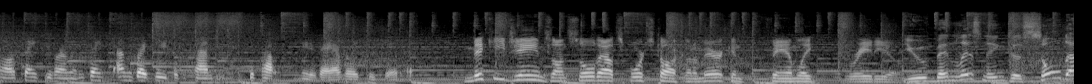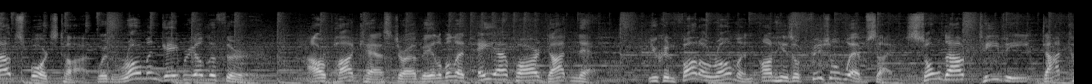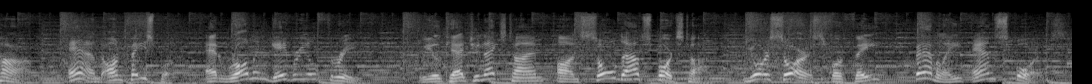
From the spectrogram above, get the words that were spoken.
Oh, thank you, Roman. Thank, I'm grateful you took the time to talk to me today. I really appreciate it. Mickie James on Sold Out Sports Talk on American Family Radio. You've been listening to Sold Out Sports Talk with Roman Gabriel III. Our podcasts are available at afr.net. You can follow Roman on his official website, soldouttv.com, and on Facebook at Roman Gabriel 3. We'll catch you next time on Sold Out Sports Talk, your source for faith, family, and sports.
